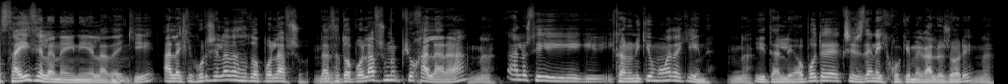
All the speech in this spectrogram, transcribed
θα ήθελα να είναι η Ελλάδα εκεί, αλλά και χωρίς Ελλάδα θα το απολαύσω. Ναι. θα το απολαύσουμε πιο χαλαρά. Ναι. Άλλωστε η, η κανονική ομάδα εκεί είναι ναι. η Ιταλία. Οπότε ξέρεις, δεν έχει και μεγάλο ζόρι. Ναι.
